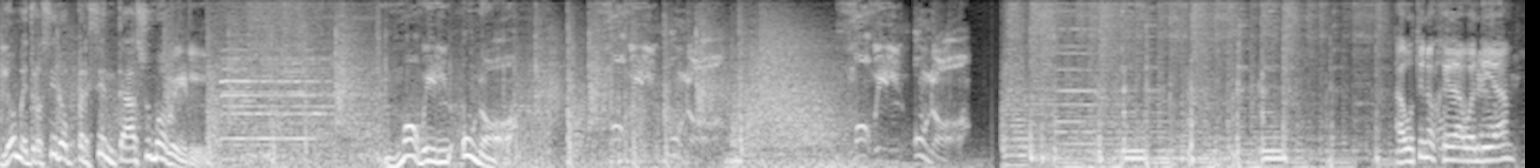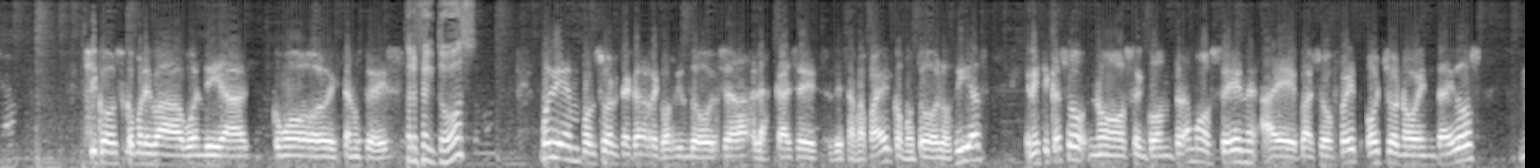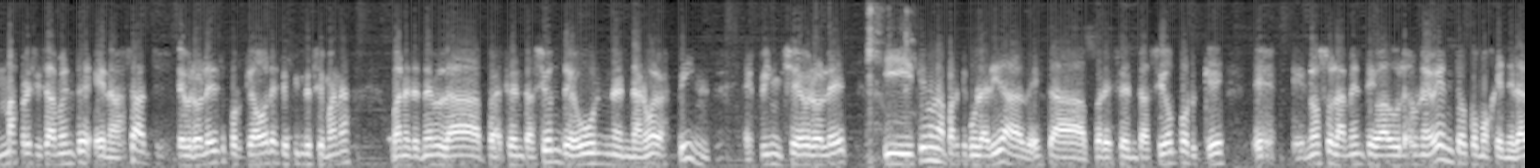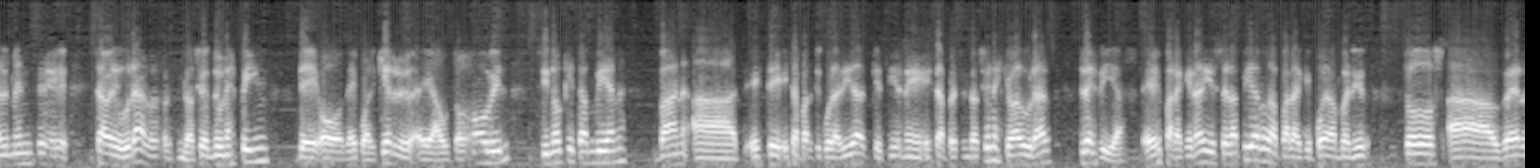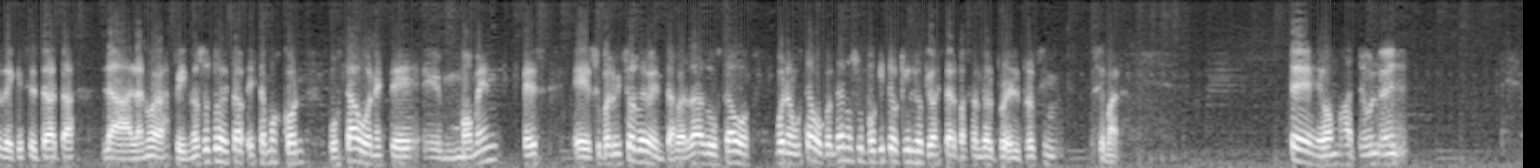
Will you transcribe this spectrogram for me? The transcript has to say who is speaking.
Speaker 1: Kilómetro Cero presenta a su móvil. Móvil 1. Móvil 1. Móvil 1.
Speaker 2: Agustín Ojeda, buen día.
Speaker 3: Chicos, ¿cómo les va? Buen día. ¿Cómo están ustedes?
Speaker 2: Perfecto, ¿vos?
Speaker 3: Muy bien, por suerte acá recorriendo ya las calles de San Rafael, como todos los días. En este caso nos encontramos en eh, 892, más precisamente en Assad, Chevrolet, porque ahora este fin de semana van a tener la presentación de una nueva Spin, Spin Chevrolet, y tiene una particularidad esta presentación porque eh, no solamente va a durar un evento, como generalmente sabe durar la presentación de un Spin de, o de cualquier eh, automóvil, sino que también van a este, esta particularidad que tiene esta presentación es que va a durar tres días, ¿eh? para que nadie se la pierda, para que puedan venir todos a ver de qué se trata la, nueva SPIN. Nosotros estamos con Gustavo en este eh, momento, es eh, supervisor de ventas, ¿verdad, Gustavo? Bueno, Gustavo, contanos un poquito qué es lo que va a estar pasando el, el próximo semana.
Speaker 4: Sí, vamos a tener un evento.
